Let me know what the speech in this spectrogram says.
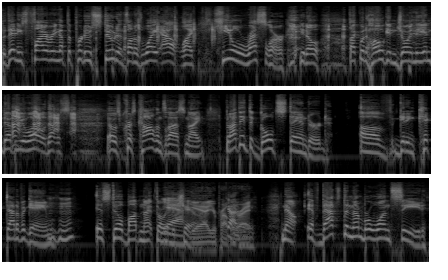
but then he's firing up the Purdue students on his way out, like heel wrestler, you know, like when Hogan joined the NWO. That was that was Chris Collins last night. But I think the gold standard of getting kicked out of a game mm-hmm. Is still Bob Knight throwing Yeah. the chair. Yeah, you're probably Gotta right. be. Now, if that's the number one seed,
